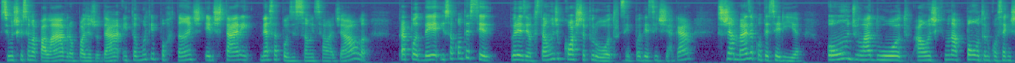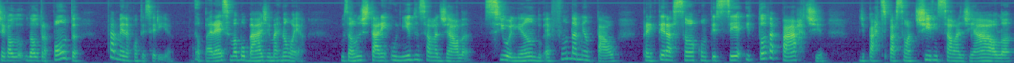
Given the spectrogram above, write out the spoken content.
Se um esquecer uma palavra, um pode ajudar. Então, muito importante eles estarem nessa posição em sala de aula para poder isso acontecer. Por exemplo, se está um de costa para o outro, sem poder se enxergar, isso jamais aconteceria. Ou um lado do outro, aonde um na ponta não consegue enxergar da outra ponta, também não aconteceria. Então, parece uma bobagem, mas não é. Os alunos estarem unidos em sala de aula, se olhando, é fundamental para a interação acontecer e toda a parte de participação ativa em sala de aula,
